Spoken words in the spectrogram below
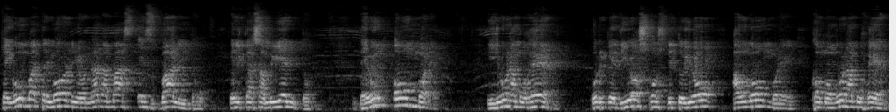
que en un matrimonio nada más es válido el casamiento de un hombre y una mujer, porque Dios constituyó a un hombre como una mujer.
